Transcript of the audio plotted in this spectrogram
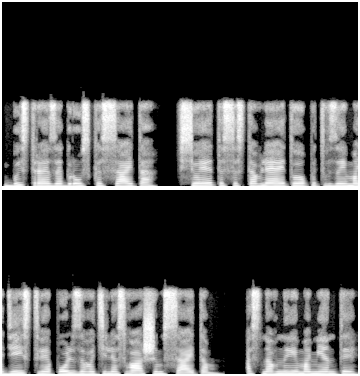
быстрая загрузка сайта – все это составляет опыт взаимодействия пользователя с вашим сайтом. Основные моменты,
